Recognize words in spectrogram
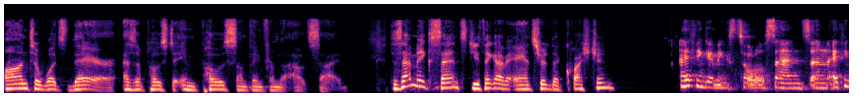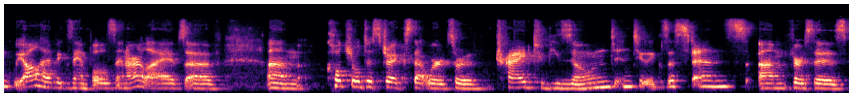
onto what's there as opposed to impose something from the outside. Does that make sense? Do you think i've answered the question? I think it makes total sense. And I think we all have examples in our lives of um, cultural districts that were sort of tried to be zoned into existence um, versus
